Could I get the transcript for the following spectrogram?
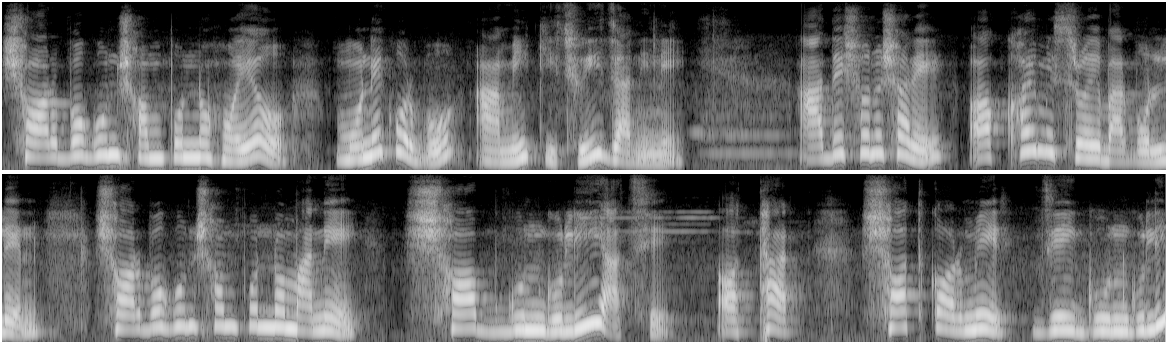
সর্বগুণ সম্পন্ন হয়েও মনে করব আমি কিছুই জানি নে। আদেশ অনুসারে অক্ষয় মিশ্র এবার বললেন সর্বগুণ সম্পন্ন মানে সব গুণগুলিই আছে। অর্থাৎ সৎকর্মের যেই গুণগুলি,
